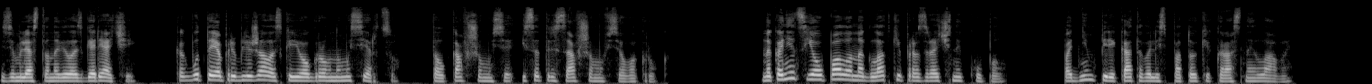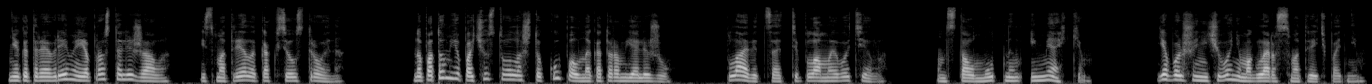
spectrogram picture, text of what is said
Земля становилась горячей, как будто я приближалась к ее огромному сердцу, толкавшемуся и сотрясавшему все вокруг. Наконец я упала на гладкий прозрачный купол. Под ним перекатывались потоки красной лавы. Некоторое время я просто лежала и смотрела, как все устроено. Но потом я почувствовала, что купол, на котором я лежу, плавится от тепла моего тела. Он стал мутным и мягким, я больше ничего не могла рассмотреть под ним.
